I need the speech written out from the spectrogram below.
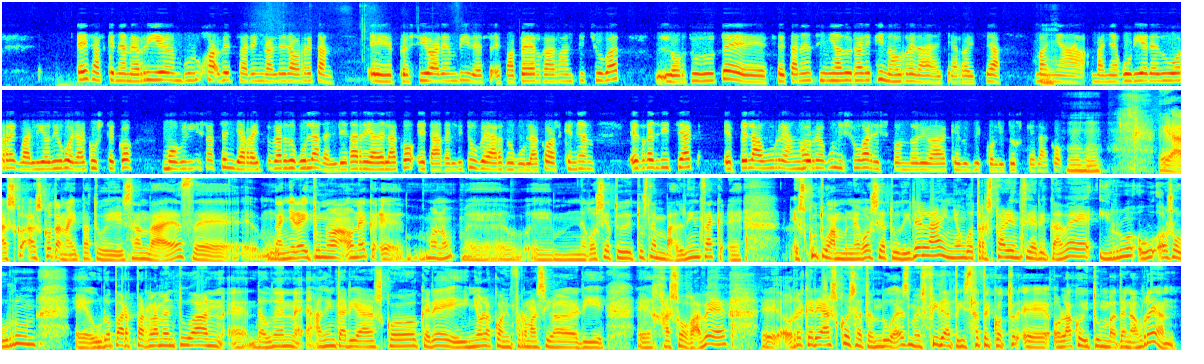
ez azkenean herrien buruja betzaren galdera horretan e, presioaren bidez e, paper garrantzitsu bat, lortu dute e, zetaren sinadurarekin aurrera jarraitzea. Baina, baina guri ere du horrek balio digu erakusteko mobilizatzen jarraitu behar dugula geldigarria delako eta gelditu behar dugulako. Azkenean ez gelditzeak epela burrean gaur egun izugarrizko ondorioak edukiko lituzkelako. Mm asko, askotan aipatu izan da, ez? E, gainera itu honek, e, bueno, e, e, negoziatu dituzten baldintzak, e, eskutuan negoziatu direla, inongo transparentziarik gabe, irru, oso urrun, e, Europar Parlamentuan e, dauden agintari asko ere inolako informazioari e, jaso gabe, e, horrek ere asko esaten du, ez? Mesfidatu izateko e, olako itun baten aurrean.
